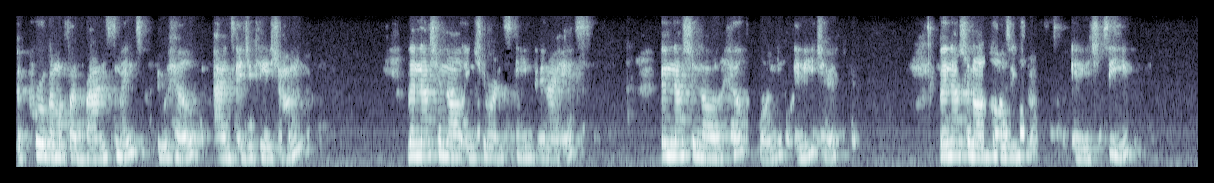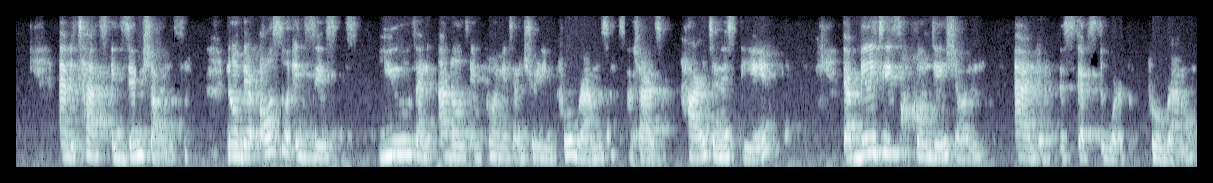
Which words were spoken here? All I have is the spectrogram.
the program of advancement through health and education, the National Insurance Scheme, the NIS, the National Health Fund, NHF, the National Housing Trust, NHT, and the tax exemptions. Now, there also exists youth and adult employment and training programs such as HEART NSTA, the Abilities Foundation, and the Steps to Work program.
